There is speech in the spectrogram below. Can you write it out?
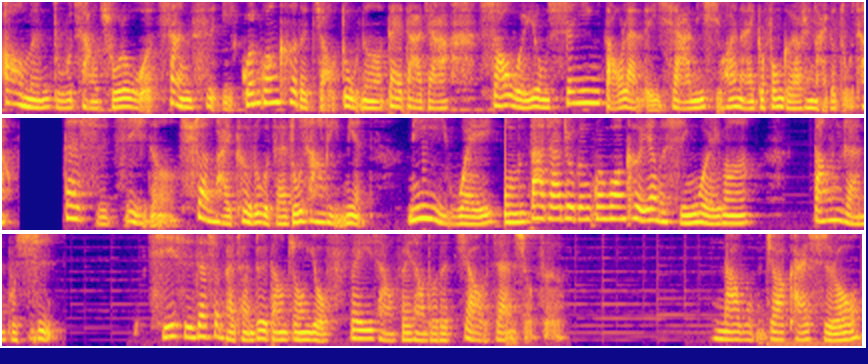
澳门赌场除了我上一次以观光客的角度呢，带大家稍微用声音导览了一下，你喜欢哪一个风格，要去哪一个赌场，但实际呢，算牌客如果在赌场里面，你以为我们大家就跟观光客一样的行为吗？当然不是，其实，在算牌团队当中有非常非常多的教战守则。那我们就要开始喽。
